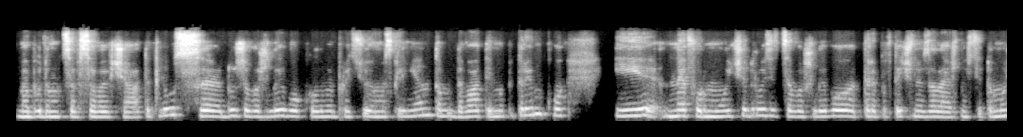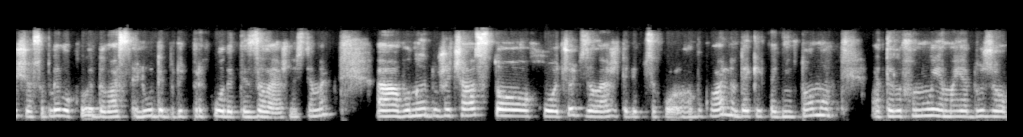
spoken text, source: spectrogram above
Ми будемо це все вивчати. Плюс дуже важливо, коли ми працюємо з клієнтом, давати йому підтримку і не формуючи, друзі, це важливо терапевтичної залежності, тому що особливо, коли до вас люди будуть приходити з залежностями, вони дуже часто хочуть залежати від психолога. Буквально декілька днів тому телефонує моя дуже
